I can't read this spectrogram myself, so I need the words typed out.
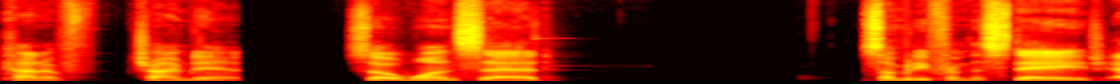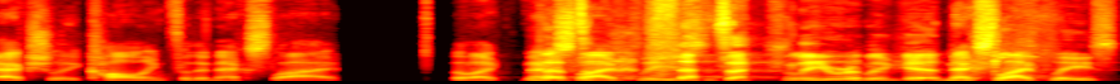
kind of chimed in. So one said somebody from the stage actually calling for the next slide. So like next That's- slide, please. That's actually really good. next slide, please.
